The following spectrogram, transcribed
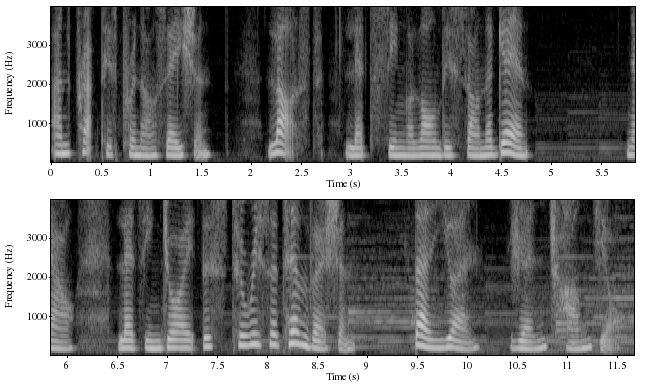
and practice pronunciation. Last, let's sing along this song again. Now, let's enjoy this Teresa Teng version. 但愿人长久。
